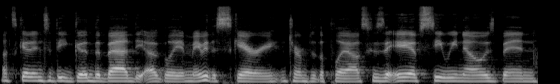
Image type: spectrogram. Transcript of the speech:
Let's get into the good, the bad, the ugly, and maybe the scary in terms of the playoffs because the AFC we know has been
